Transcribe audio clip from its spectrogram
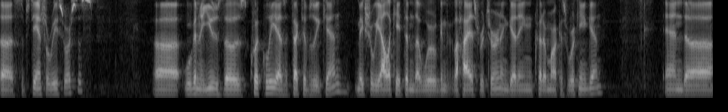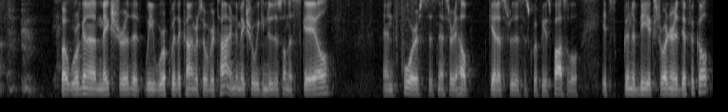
uh, substantial resources. Uh, we're going to use those quickly as effectively as we can, make sure we allocate them that we're going to get the highest return in getting credit markets working again. And, uh, but we're going to make sure that we work with the Congress over time to make sure we can do this on a scale and force that's necessary to help get us through this as quickly as possible. It's going to be extraordinarily difficult.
